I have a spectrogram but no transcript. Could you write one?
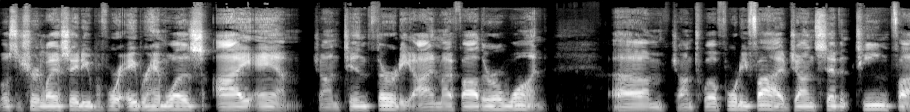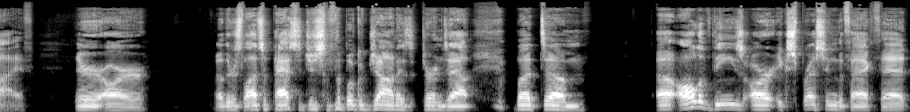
most assuredly I say to you, before Abraham was, I am. John 10 30, I and my Father are one. Um, John 12 45, John 17 5. There are, well, there's lots of passages in the book of John, as it turns out, but um, uh, all of these are expressing the fact that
